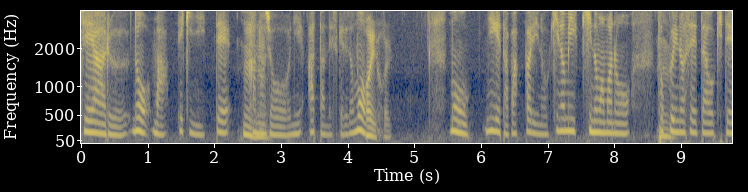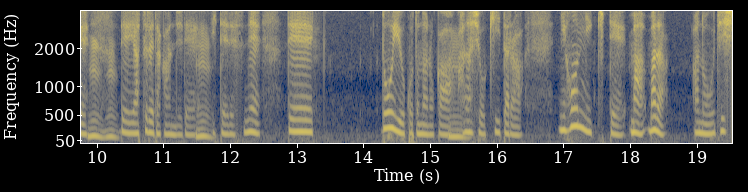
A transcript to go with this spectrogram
JR の、まあ、駅に行ってうんうん。彼女に会ったんですけれども、もう逃げたばっかりの気の身気のままのとっくりのセーターを着て、うんうん。でやつれた感じでうん。いてですね、でどういうことなのかうん。話を聞いたら、日本に来て、まあ、まだあの実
